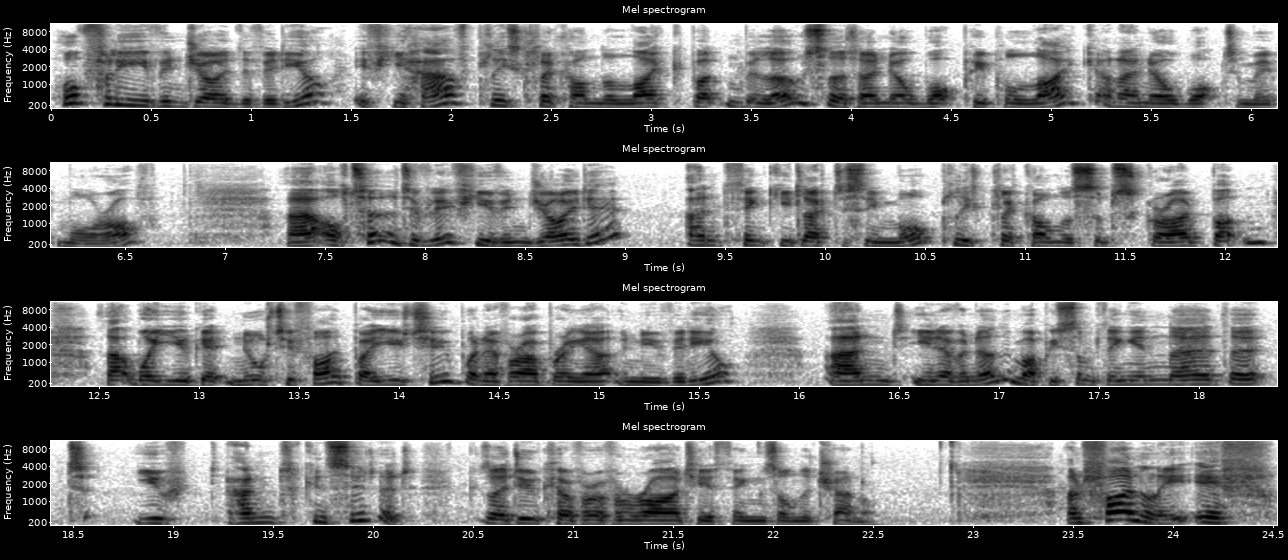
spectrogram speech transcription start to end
Hopefully you've enjoyed the video. If you have, please click on the like button below so that I know what people like and I know what to make more of. Uh, alternatively, if you've enjoyed it, and think you'd like to see more, please click on the subscribe button. That way you get notified by YouTube whenever I bring out a new video. And you never know, there might be something in there that you hadn't considered, because I do cover a variety of things on the channel. And finally, if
